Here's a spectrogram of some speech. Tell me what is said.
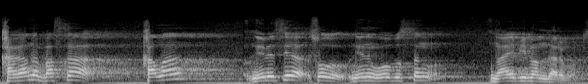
Қалғаны басқа қала немесе сол ненің облыстың найып имамдары болды.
